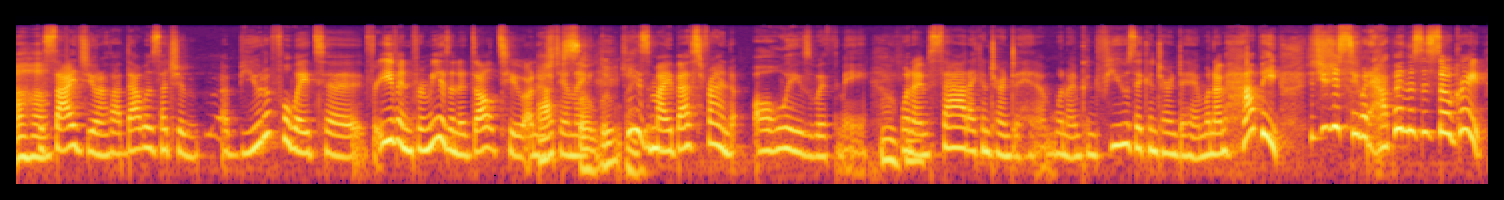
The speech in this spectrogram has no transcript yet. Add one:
uh-huh. beside you. And I thought that was such a, a beautiful way to, for even for me as an adult to understand, Absolutely. like, he's my best friend, always with me. Mm-hmm. When I'm sad, I can turn to him. When I'm I'm confused, I can turn to him. When I'm happy, did you just see what happened? This is so great.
